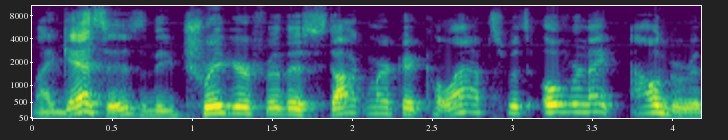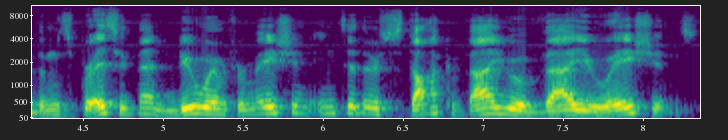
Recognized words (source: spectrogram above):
My guess is the trigger for this stock market collapse was overnight algorithms pricing that new information into their stock value evaluations,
